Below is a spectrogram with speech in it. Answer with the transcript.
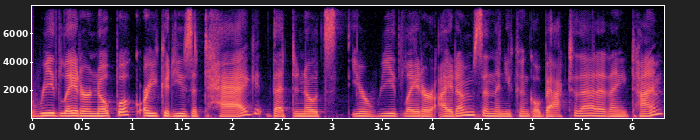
read later notebook, or you could use a tag that denotes your read later items, and then you can go back to that at any time.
